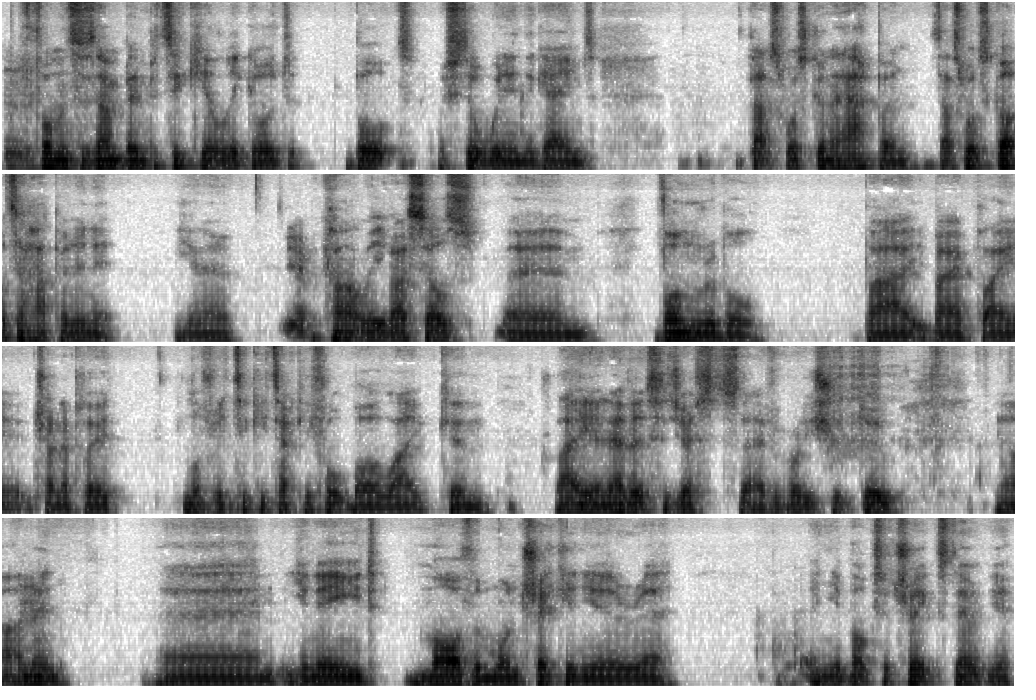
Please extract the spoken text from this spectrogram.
Mm. performances haven't been particularly good, but we're still winning the games. That's what's going to happen. That's what's got to happen, in it. You know, Yeah. we can't leave ourselves um, vulnerable by by playing trying to play lovely ticky tacky football like um, like Ian Evatt suggests that everybody should do. You know what I mean? Um, you need more than one trick in your uh, in your box of tricks, don't you,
